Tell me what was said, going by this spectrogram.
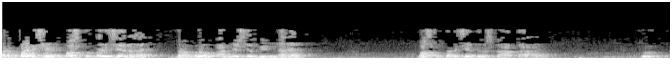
और परिचय वस्तु परिचय है, ब्रह्मलोक अन्य से भिन्न है। वस्तु परिचय उसमें आता है। तो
